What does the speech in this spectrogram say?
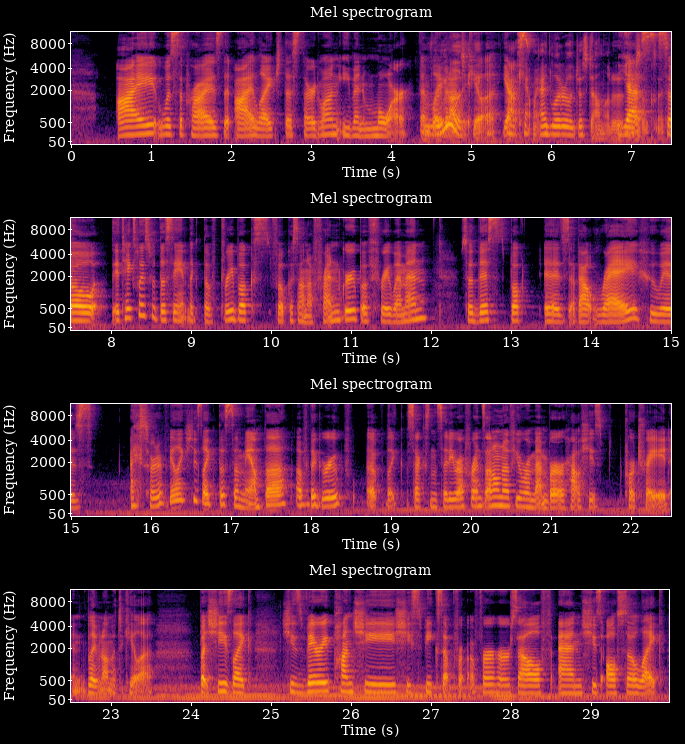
I was surprised that I liked this third one even more than Blame It on Tequila. Yes. I can't wait. I literally just downloaded it. So Yes. So it takes place with the same like the three books focus on a friend group of three women. So this book is about Ray, who is I sort of feel like she's like the Samantha of the group, of like Sex and the City reference. I don't know if you remember how she's portrayed and Blame It on the Tequila, but she's like she's very punchy. She speaks up for for herself, and she's also like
